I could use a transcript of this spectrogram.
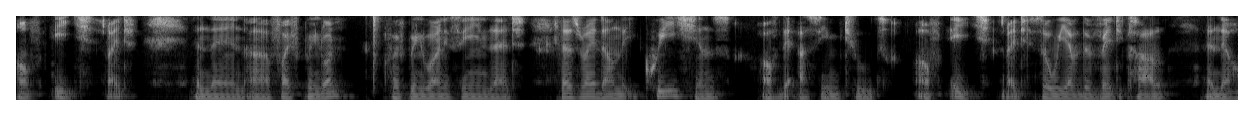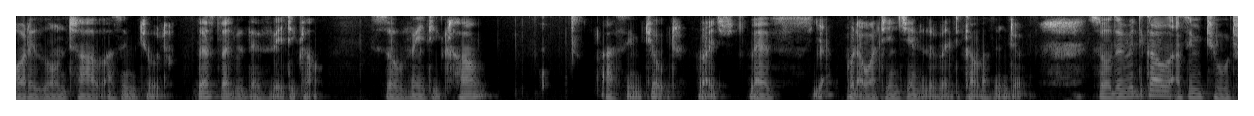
of h right? And then uh, 5.1 5.1 is saying that let's write down the equations of the asymptotes of h right? So we have the vertical and the horizontal asymptote. Let's start with the vertical so vertical asymptote right? Let's yeah put our attention to the vertical asymptote so the vertical asymptote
